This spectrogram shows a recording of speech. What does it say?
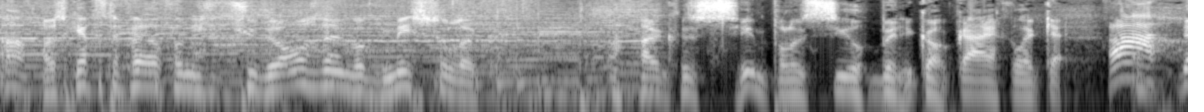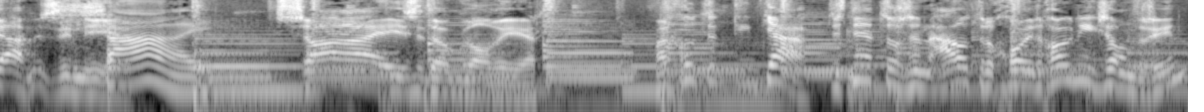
Oh. Als ik even te veel van die suderans neem, word ik misselijk. Een simpele ziel ben ik ook eigenlijk. hè. Ah, dames en heren. Saai. Saai is het ook wel weer. Maar goed, het, ja, het is net als een auto, daar gooi je er ook niks anders in.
